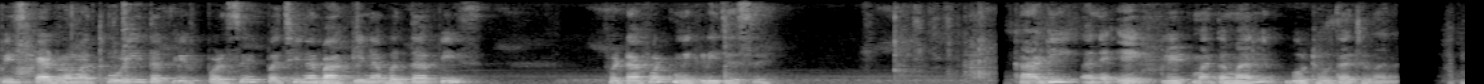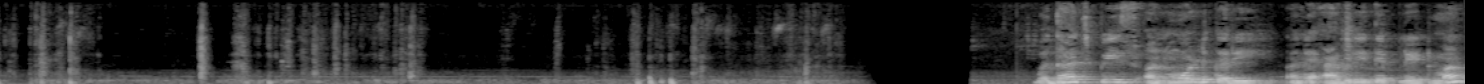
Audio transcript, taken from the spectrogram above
પીસ કાઢવામાં થોડી તકલીફ પડશે, પછીના બાકીના બધા પીસ ફટાફટ નીકળી જશે. કાઢી અને એક પ્લેટમાં તમારે ગોઠવતા જવાના. બધા જ પીસ અનમોલ્ડ કરી અને આવી રીતે પ્લેટમાં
